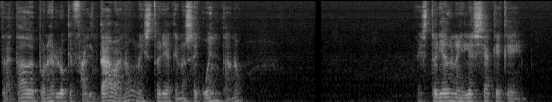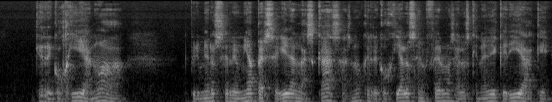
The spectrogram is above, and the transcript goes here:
tratado de poner lo que faltaba, ¿no? Una historia que no se cuenta, ¿no? La historia de una iglesia que, que, que recogía, ¿no? A, primero se reunía perseguida en las casas, ¿no? Que recogía a los enfermos y a los que nadie quería, que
